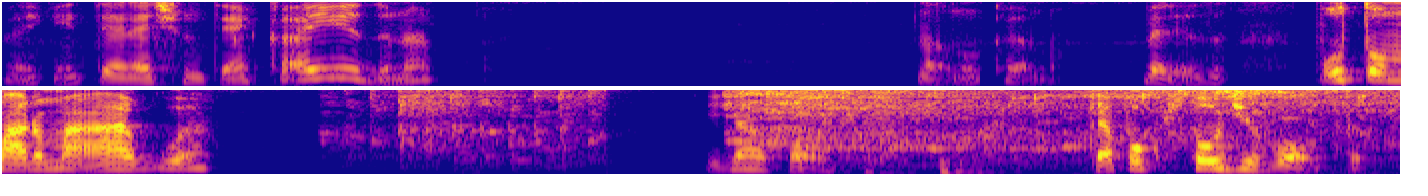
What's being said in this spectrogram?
Aí que a internet não tenha caído, né? Não, não caiu não. Beleza. Vou tomar uma água. E já volto. Daqui a pouco estou de volta.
